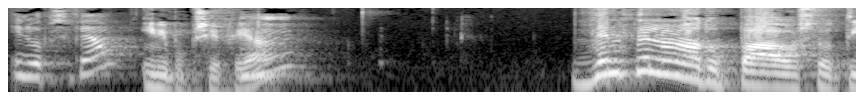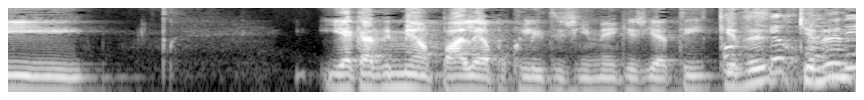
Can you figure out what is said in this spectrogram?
Είναι υποψηφιά. είναι υποψήφια. Δεν θέλω να το πάω στο ότι η Ακαδημία πάλι αποκλεί τις γυναίκες γιατί. Και Όχι, δεν, έχουμε και δεν, δει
